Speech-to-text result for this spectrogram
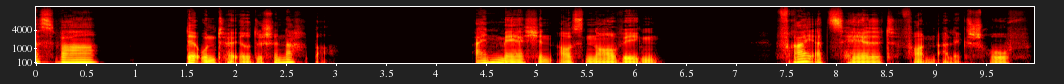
Das war der unterirdische Nachbar. Ein Märchen aus Norwegen. Frei erzählt von Alex Schroff,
